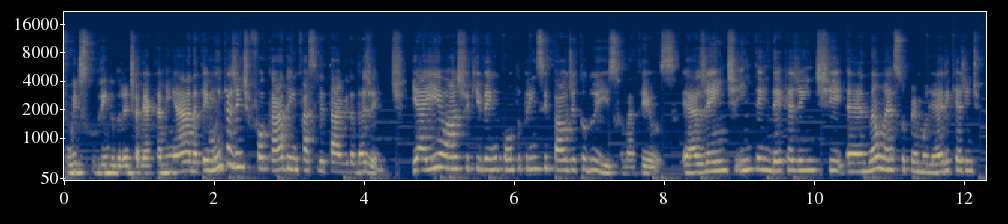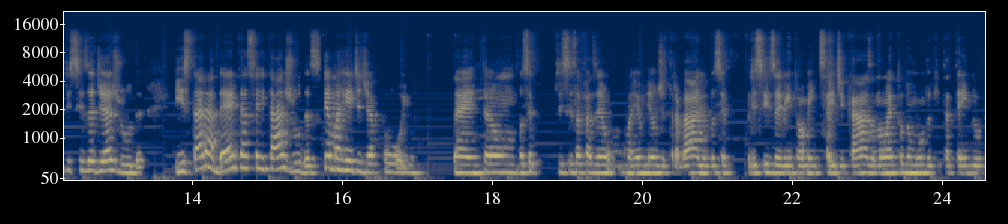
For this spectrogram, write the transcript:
fui descobrindo durante a minha caminhada. Tem muita gente focada em facilitar a vida da gente. E aí eu acho que vem o ponto principal de tudo isso, Matheus. É a gente entender que a gente é, não é super mulher e que a gente precisa de ajuda. E estar aberta a aceitar ajudas. Ter uma rede de apoio, né? Então, você precisa fazer uma reunião de trabalho, você precisa eventualmente sair de casa, não é todo mundo que está tendo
